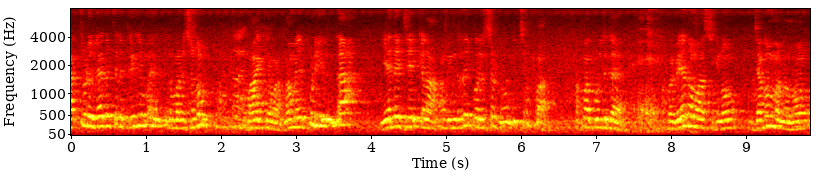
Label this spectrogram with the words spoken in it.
கர்த்தருடைய வேதத்துல பிரியமா இருக்கிற மனுஷனும் பாக்கியவான். நம்ம எப்படி இருந்தா எதை ஜெயிக்கலாம் அப்படின்றது இப்போ ரிசல்ட் வந்துச்சு அப்பா அப்பா கொடுத்துட்டாரு. அப்போ வேதம் வாசிக்கணும் ஜெபம் பண்ணணும்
